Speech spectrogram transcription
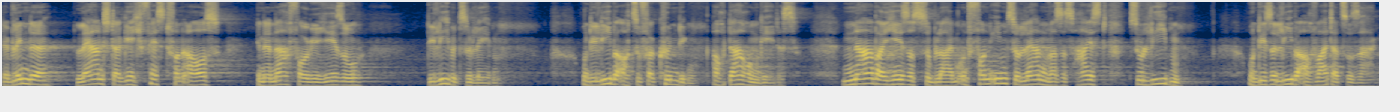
der Blinde lernt, da gehe ich fest von aus, in der Nachfolge Jesu die Liebe zu leben und die Liebe auch zu verkündigen. Auch darum geht es. Nah bei Jesus zu bleiben und von ihm zu lernen, was es heißt, zu lieben und diese Liebe auch weiterzusagen.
